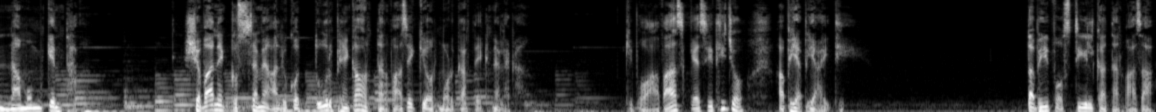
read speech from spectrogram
नामुमकिन था। शिवा ने गुस्से में आलू को दूर फेंका और दरवाजे की ओर मुड़कर देखने लगा कि वो आवाज़ कैसी थी जो अभी अभी आई थी। तभी वो स्टील का दरवाज़ा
